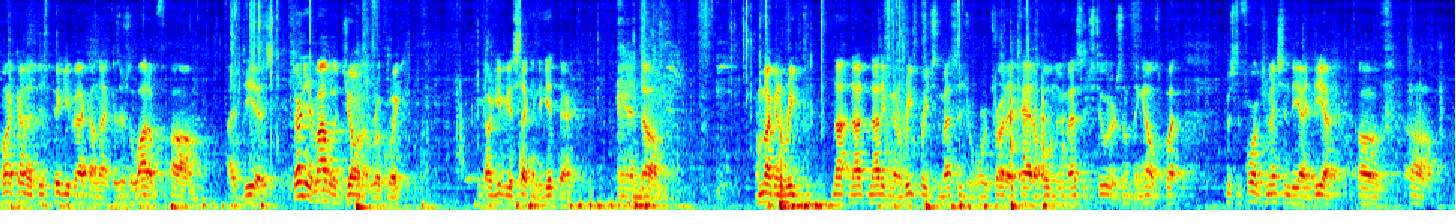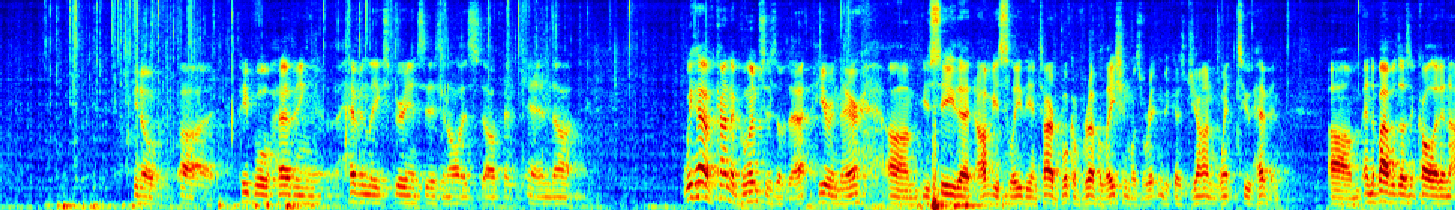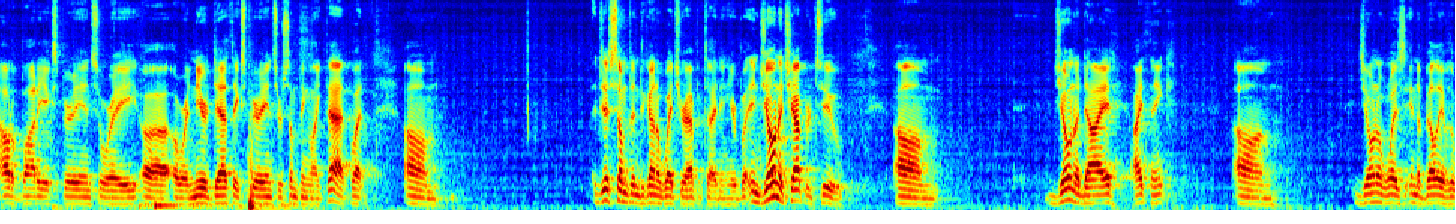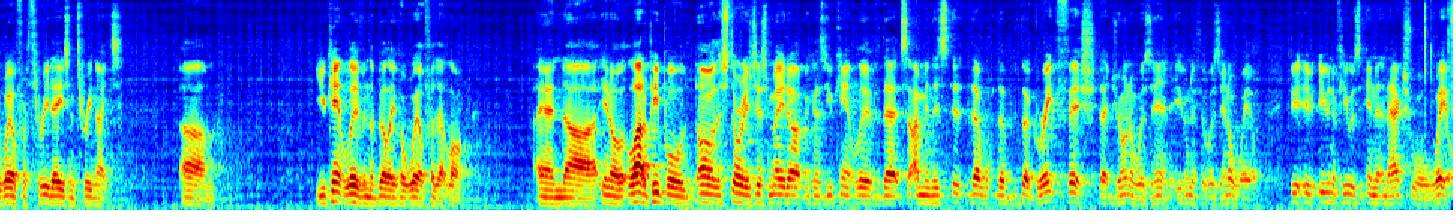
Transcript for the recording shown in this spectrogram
I want to kind of just piggyback on that because there's a lot of um, ideas. Turn your Bible to Jonah real quick. I'll give you a second to get there. And um, I'm not going to read, not, not, not even going to re-preach the message or try to add a whole new message to it or something else. But Mr. Forbes mentioned the idea of, uh, you know, uh, people having heavenly experiences and all that stuff. And, and uh, we have kind of glimpses of that here and there. Um, you see that obviously the entire book of Revelation was written because John went to heaven. Um, and the Bible doesn't call it an out of body experience or a, uh, or a near death experience or something like that, but um, just something to kind of whet your appetite in here. But in Jonah chapter 2, um, Jonah died, I think. Jonah was in the belly of the whale for three days and three nights. Um, you can't live in the belly of a whale for that long. And, uh, you know, a lot of people, oh, the story is just made up because you can't live that. So, I mean, it, the, the, the great fish that Jonah was in, even if it was in a whale, if, even if he was in an actual whale,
